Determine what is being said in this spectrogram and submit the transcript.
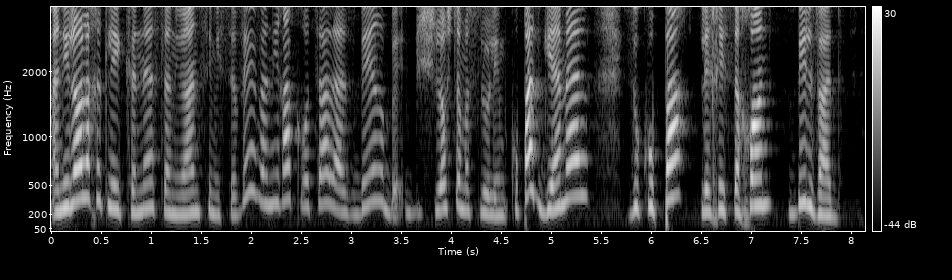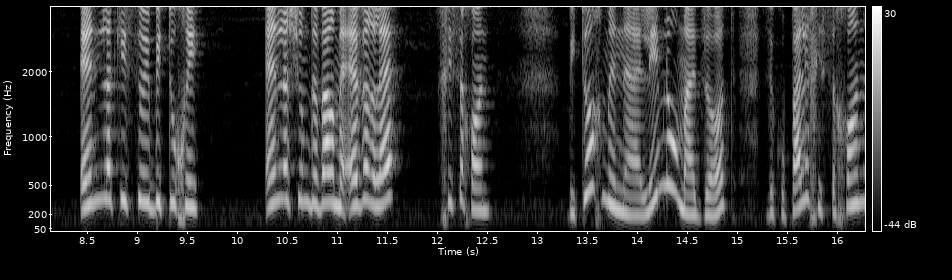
אני לא הולכת להיכנס לניואנסים מסביב, אני רק רוצה להסביר בשלושת המסלולים. קופת גמל זו קופה לחיסכון בלבד. אין לה כיסוי ביטוחי, אין לה שום דבר מעבר לחיסכון. ביטוח מנהלים לעומת זאת, זה קופה לחיסכון,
